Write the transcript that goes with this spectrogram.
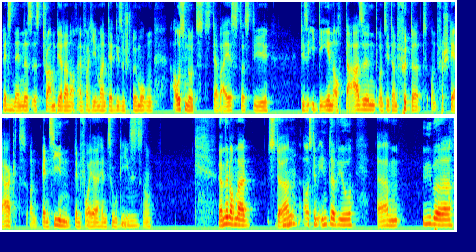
Letzten mhm. Endes ist Trump ja dann auch einfach jemand, der diese Strömungen ausnutzt, der weiß, dass die diese Ideen auch da sind und sie dann füttert und verstärkt und Benzin dem Feuer hinzugießt. Mhm. Ne? Hören wir nochmal Stern mhm. aus dem Interview ähm, über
